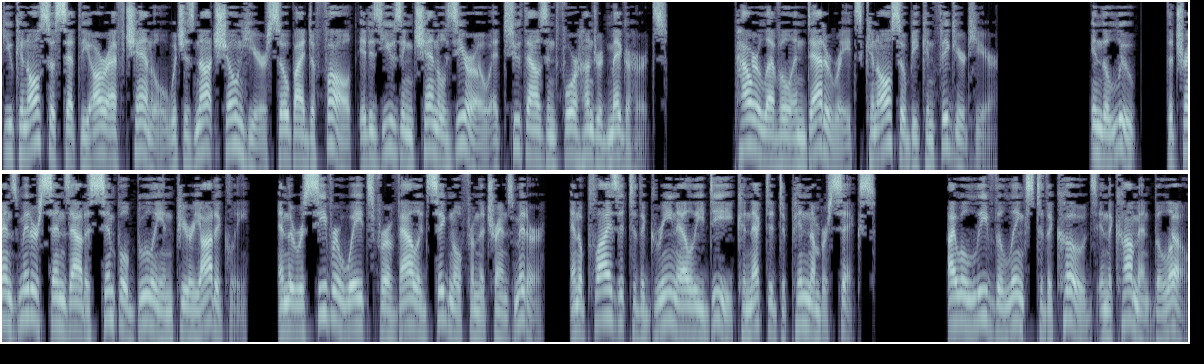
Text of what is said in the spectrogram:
You can also set the RF channel which is not shown here so by default it is using channel 0 at 2400 MHz. Power level and data rates can also be configured here. In the loop, the transmitter sends out a simple Boolean periodically, and the receiver waits for a valid signal from the transmitter, and applies it to the green LED connected to pin number 6. I will leave the links to the codes in the comment below.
